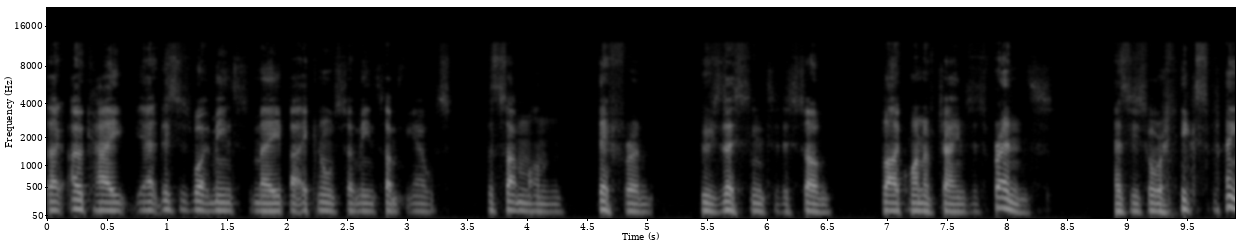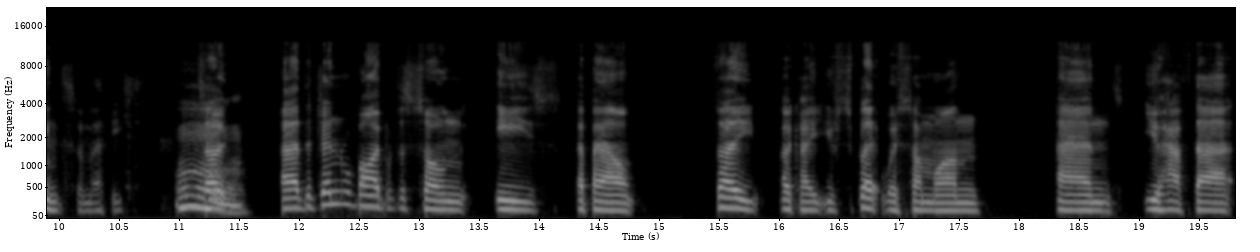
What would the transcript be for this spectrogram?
like, okay, yeah, this is what it means to me, but it can also mean something else for someone different who's listening to this song, like one of James's friends, as he's already explained to me. Mm. So, hmm. uh, the general vibe of the song is about, say, okay, you've split with someone, and you have that,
